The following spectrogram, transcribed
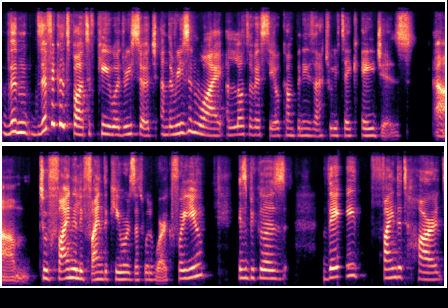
the difficult part of keyword research and the reason why a lot of SEO companies actually take ages um, to finally find the keywords that will work for you is because they find it hard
